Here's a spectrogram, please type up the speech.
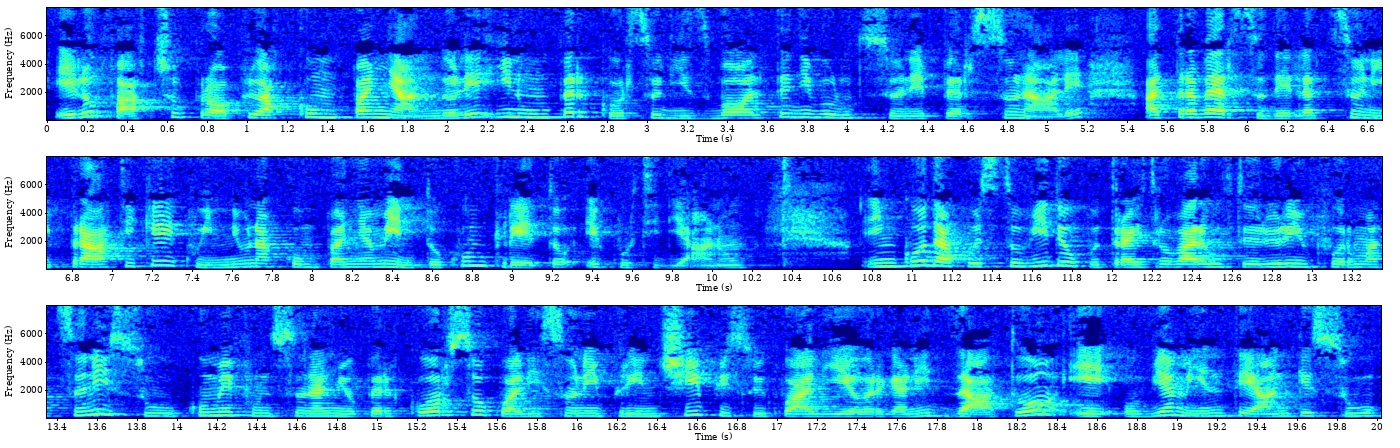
e lo faccio proprio accompagnandole in un percorso di svolta e di evoluzione personale attraverso delle azioni pratiche e quindi un accompagnamento concreto e quotidiano. In coda a questo video potrai trovare ulteriori informazioni su come funziona il mio percorso, quali sono i principi sui quali è organizzato e ovviamente anche su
